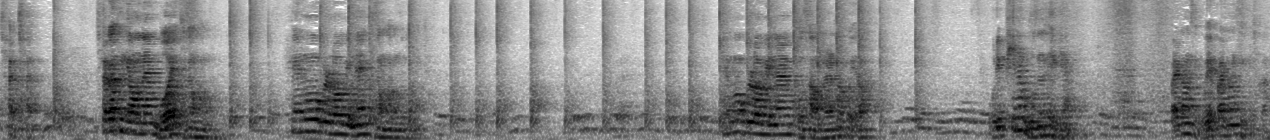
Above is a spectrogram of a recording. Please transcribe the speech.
철, 철. 철 같은 경우는 뭐의 구성 성분? 헤모글로빈의 구성 성분입니다. 헤모글로빈을 구성을 하고요. 우리 피는 무슨 색이야? 빨강색. 왜 빨강색일까?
